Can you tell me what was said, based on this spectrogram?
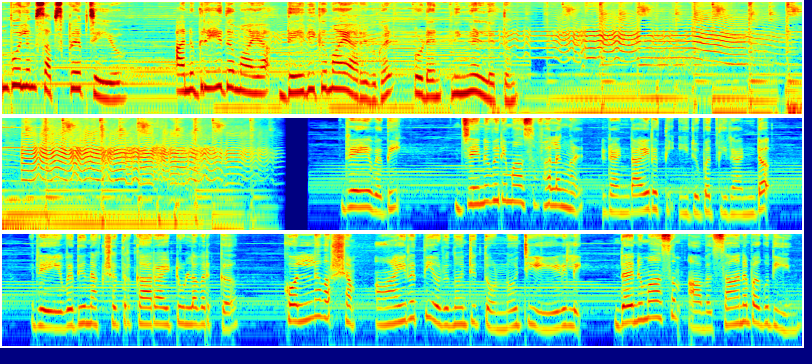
താമ്പൂലം സബ്സ്ക്രൈബ് ചെയ്യൂ. അനുഗ്രഹീതമായ ദൈവികമായ അറിവുകൾ ഉടൻ നിങ്ങളിലെത്തും. രേവതി ജനുവരി മാസഫലങ്ങൾ രണ്ടായിരത്തി ഇരുപത്തിരണ്ട് രേവതി നക്ഷത്രക്കാരായിട്ടുള്ളവർക്ക് കൊല്ലവർഷം ആയിരത്തി ഒരുന്നൂറ്റി തൊണ്ണൂറ്റിയേഴിലെ ധനുമാസം അവസാന പകുതിയും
